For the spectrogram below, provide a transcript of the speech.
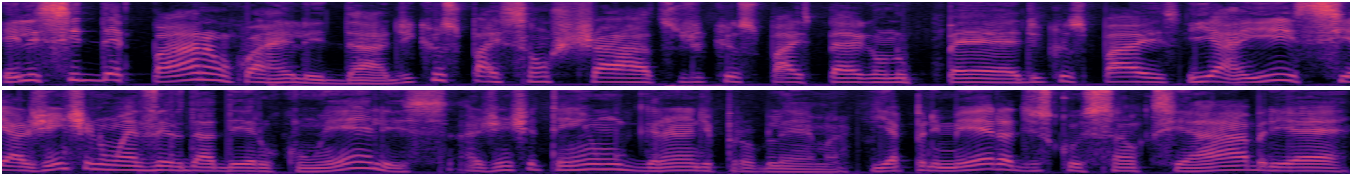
eles se deparam com a realidade de que os pais são chatos, de que os pais pegam no pé, de que os pais. E aí, se a gente não é verdadeiro com eles, a gente tem um grande problema. E a primeira discussão que se abre é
